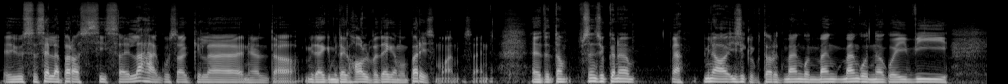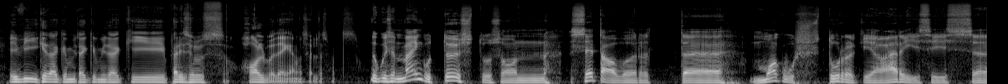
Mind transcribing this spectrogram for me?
ja just sellepärast siis sa ei lähe kusagile nii-öelda midagi, midagi halba tegema päris maailmas, on ju. et, et noh, see on niisugune jah, mina isiklikult arvan, et mängud, mäng, mängud nagu ei vii, ei vii kedagi midagi, midagi päriselus halba tegema selles mõttes. no kui see mängutööstus on sedavõrd äh, magus turg ja äri, siis äh,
